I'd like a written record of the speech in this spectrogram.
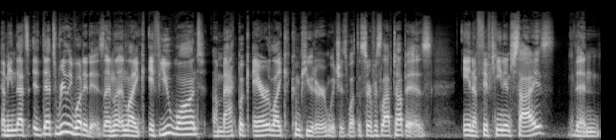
I mean that's that's really what it is. And, and like if you want a MacBook Air like computer, which is what the Surface laptop is, in a 15 inch size, then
